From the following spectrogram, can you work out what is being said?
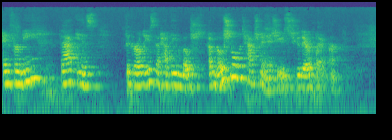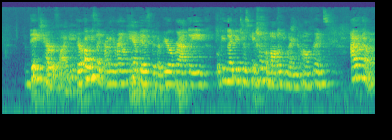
And for me, that is the girlies that have the emotion, emotional attachment issues to their planner. They terrify me. They're always like running around campus with a Vera Bradley, looking like they just came from a Model UN conference. I don't know.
